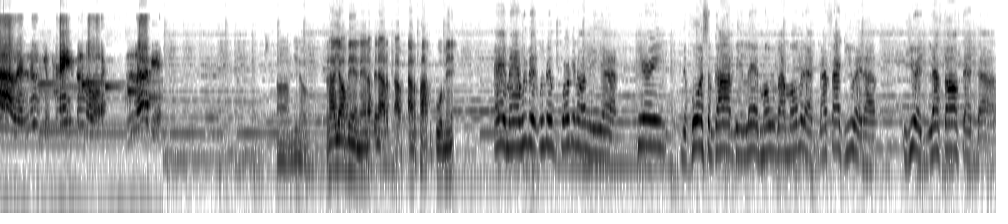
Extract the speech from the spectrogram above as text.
Hallelujah, praise the Lord. Love you. Um, you know, but how y'all been, man? I've been out of out, out of pocket for a minute. Hey, man, we've been we've been working on the uh, hearing the voice of God being led moment by moment. As matter of fact, you had uh, you had left off that uh,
